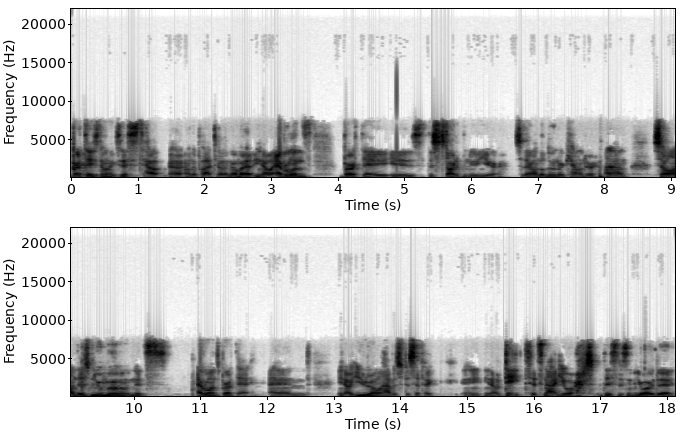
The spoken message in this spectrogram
birthdays don't exist out uh, on the plateau. No matter, you know, everyone's birthday is the start of the new year. So they're on the lunar calendar. Um, so on this new moon, it's everyone's birthday, and you know you don't have a specific you know date. It's not yours. This isn't your day.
